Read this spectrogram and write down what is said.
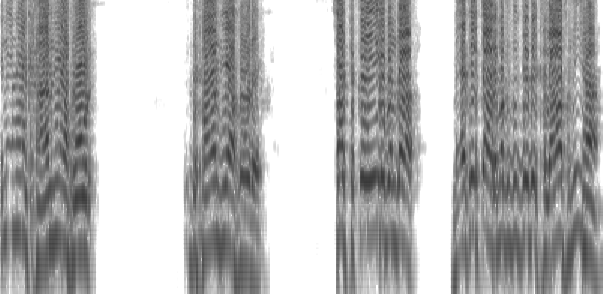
ਇਹਨਾਂ ਦੀਆਂ ਖਾਣ ਦੀਆਂ ਹੋਰ ਦਿਖਾਣ ਦੀਆਂ ਹੋਰ ਹੈ। 60 ਕਰੋੜ ਬੰਦਾ, ਮੈਂ ਕੋਈ ਧਾਰਮਿਕ ਦੂਜੇ ਦੇ ਖਿਲਾਫ ਨਹੀਂ ਹਾਂ।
